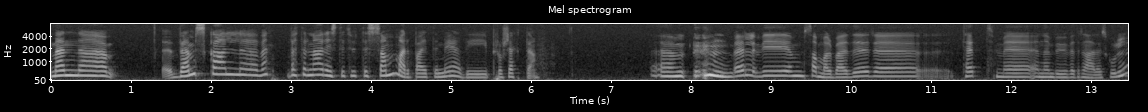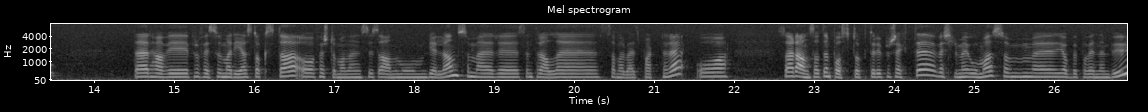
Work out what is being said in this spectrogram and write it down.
Men uh, hvem skal uh, Veterinærinstituttet samarbeide med i prosjektet? Um, vel, vi samarbeider uh, tett med NMBU Veterinærhøgskolen. Der har vi professor Maria Stokstad og førsteamanuensis Ane Moen Bjelland, som er sentrale samarbeidspartnere. Og så er det ansatt en postdoktor i prosjektet, Veslemøy Oma, som uh, jobber på NMBU.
